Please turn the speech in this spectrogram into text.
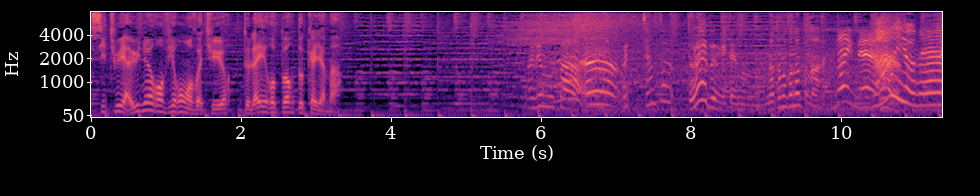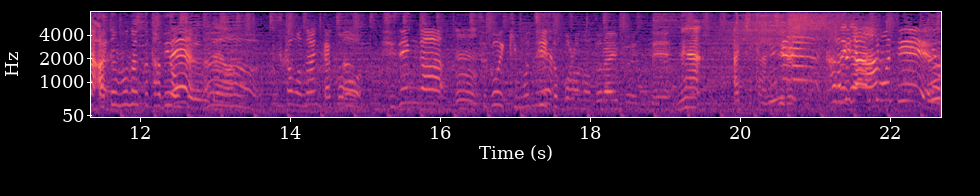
situé à une heure environ en voiture de l'aéroport d'Okayama. イブみたいなのなかなかなくない？ないね。ないよね。あてもなく旅をするみたいな、うん。しかもなんかこう、自然がうんすごい気持ちいいところのドライブって、ね。秋感じる。風が気持ちいい。気持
